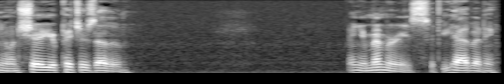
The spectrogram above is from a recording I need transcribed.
you know, and share your pictures of him and your memories if you have any.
